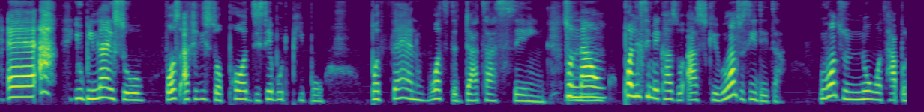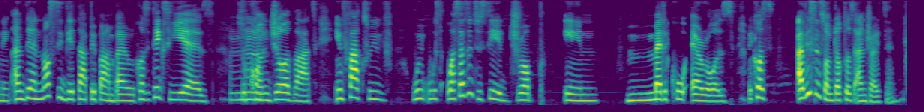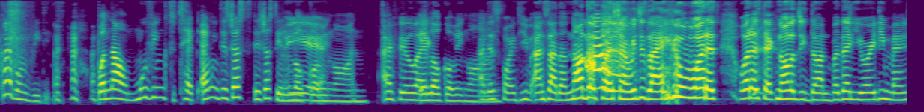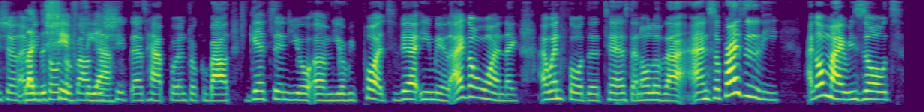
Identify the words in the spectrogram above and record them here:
Eh, ah, would be nice so for us to actually support disabled people. But then what's the data saying? So mm. now policymakers will ask you, we want to see data. We want to know what's happening and then not see data, paper, and biro because it takes years to mm-hmm. conjure that. In fact, we've we, we- we're starting to see a drop in medical errors because have you seen some doctors' handwriting? You can't even read it. but now moving to tech, I mean, there's just there's just a lot Yeah. going on. I feel like a lot going on. At this point, you've answered another question, which is like, what is what has technology done? But then you already mentioned, I Like mean, the talk shift, about yeah. the shift that's happened. Talk about getting your um your reports via email. I got one. Like I went for the test and all of that, and surprisingly, I got my results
